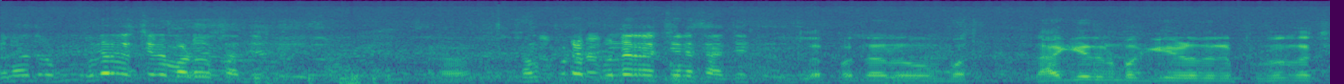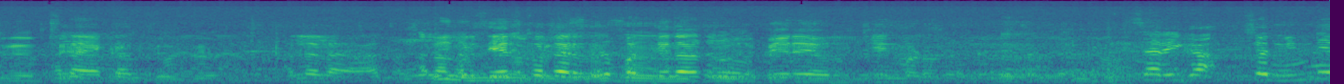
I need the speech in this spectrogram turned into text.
ಏನಾದ್ರೂ ಪುನರ್ರಚನೆ ಮಾಡುವ ಸಾಧ್ಯತೆ ಸಂಪುಟ ಪುನರ್ರಚನೆ ಸಾಧ್ಯತೆ ಇಲ್ಲಪ್ಪ ನಾನು ನಾಗೇಂದ್ರ ನಾಗೇಂದ್ರನ ಬಗ್ಗೆ ಹೇಳಿದ್ರೆ ಪುನರ್ರಚನೆ ಅಂತ? ಅಲ್ಲಲ್ಲ ಮತ್ತೇನಾದ್ರೂ ಬೇರೆಯವರು ಚೇಂಜ್ ಮಾಡೋದು ಸರ್ ಈಗ ಸರ್ ನಿನ್ನೆ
